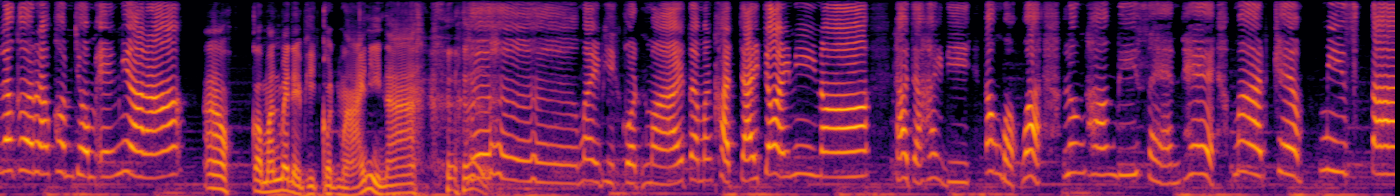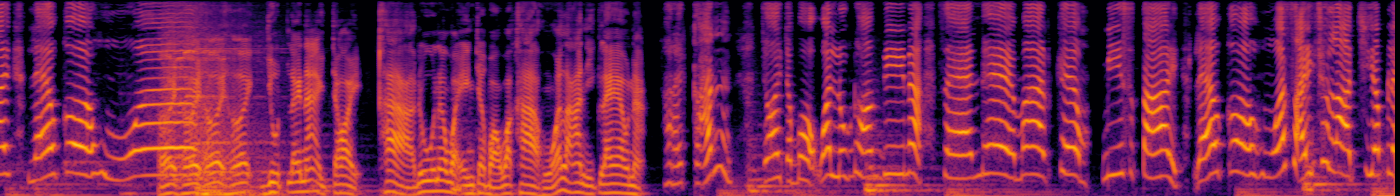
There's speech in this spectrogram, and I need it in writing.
แล้วก็รับคำชมเองเนี่ยนะอ้าวก็มันไม่ได้ผิดกฎหมายนี่นะเฮ้อไม่ผิดกฎหมายแต่มันขัดใจจ้อยนี่นะถ้าจะให้ดี ต้องบอกว่าลุงทองดีแสนเท่ มาดเข้มมีสไตล์แล้วก็หัว เฮ้ยเฮ้ยเฮ้ยเฮ้ยหยุดเลยนะไอ้จ้อยข้ารู้นะว่าเอ็งจะบอกว่าข้าหัวลานอีกแล้วน่ะอะไรกัน จอยจะบอกว่าลุงทองดีน่ะ แสนเท่มาดเข้ม มีสไตล์ แล้วก็หัวใสฉลาดเฉียบแหล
